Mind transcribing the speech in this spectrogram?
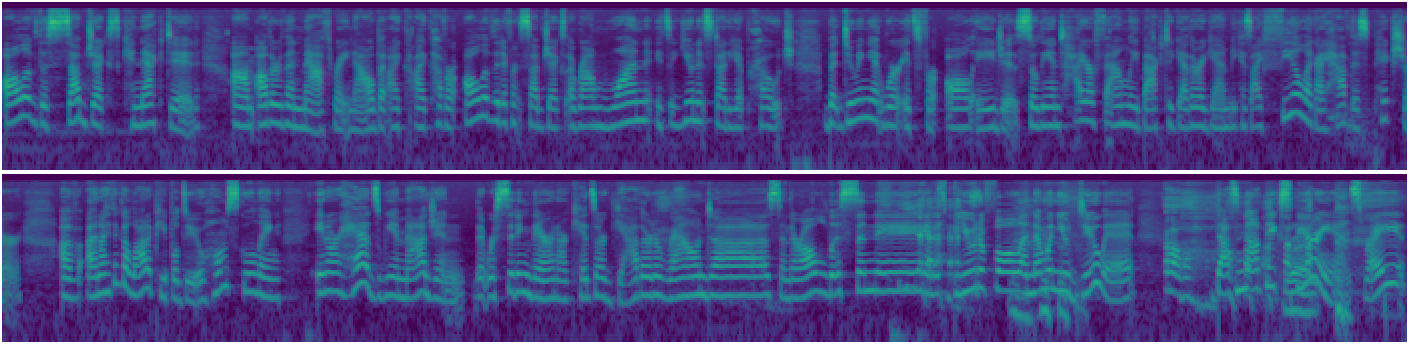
all of the subjects connected, um, other than math right now, but I, I cover all of the different subjects around one, it's a unit study approach, but doing it where it's for all ages. So the entire family back together together again because I feel like I have this picture of, and I think a lot of people do, homeschooling. In our heads, we imagine that we're sitting there and our kids are gathered around us and they're all listening yes. and it's beautiful. And then when you do it, oh. that's not the experience, right? right?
